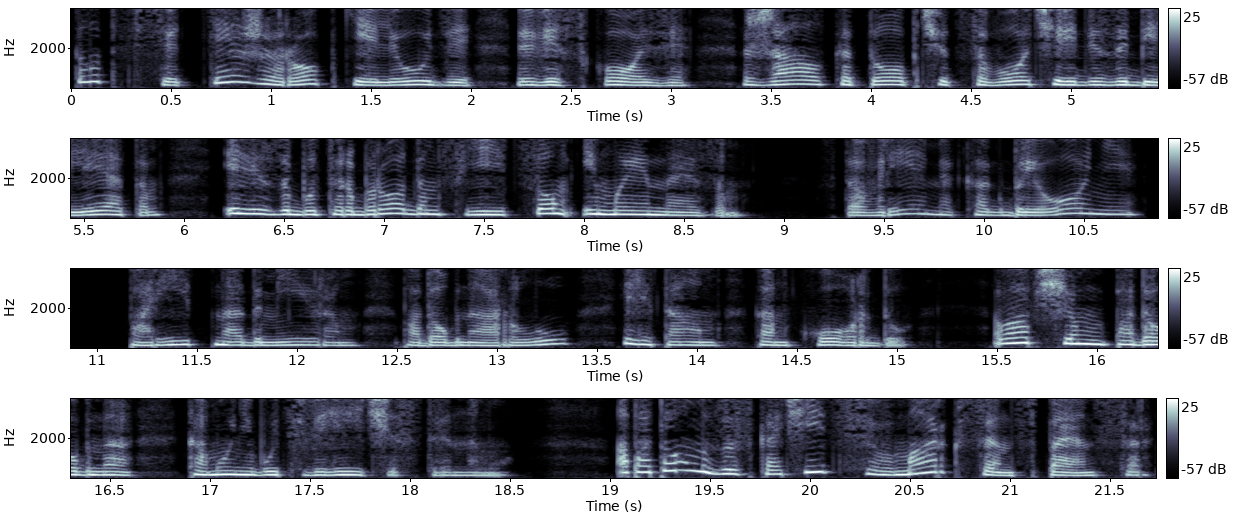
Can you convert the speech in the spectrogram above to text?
Тут все те же робкие люди в вискозе, жалко топчутся в очереди за билетом или за бутербродом с яйцом и майонезом, в то время как Бриони парит над миром, подобно орлу или там конкорду, в общем, подобно кому-нибудь величественному, а потом заскочить в Маркс энд Спенсер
